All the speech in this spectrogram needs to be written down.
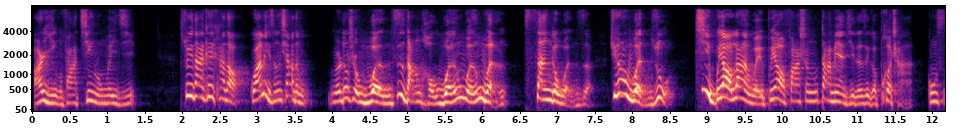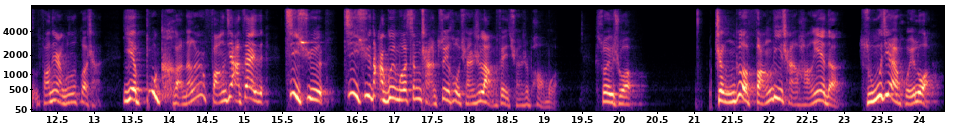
而引发金融危机。所以大家可以看到，管理层下的门都是稳字当头，稳稳稳三个稳字，就要稳住，既不要烂尾，不要发生大面积的这个破产，公司房地产公司破产，也不可能房价再。继续继续大规模生产，最后全是浪费，全是泡沫。所以说，整个房地产行业的逐渐回落，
